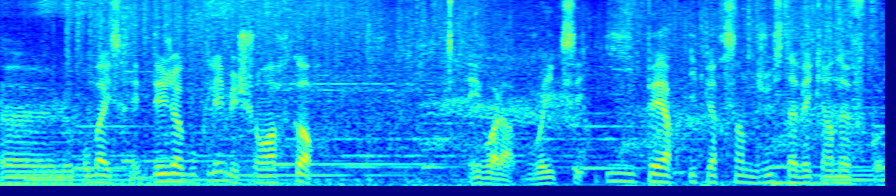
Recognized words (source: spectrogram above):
le combat il serait déjà bouclé, mais je suis en hardcore. Et voilà, vous voyez que c'est hyper hyper simple juste avec un œuf quoi.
